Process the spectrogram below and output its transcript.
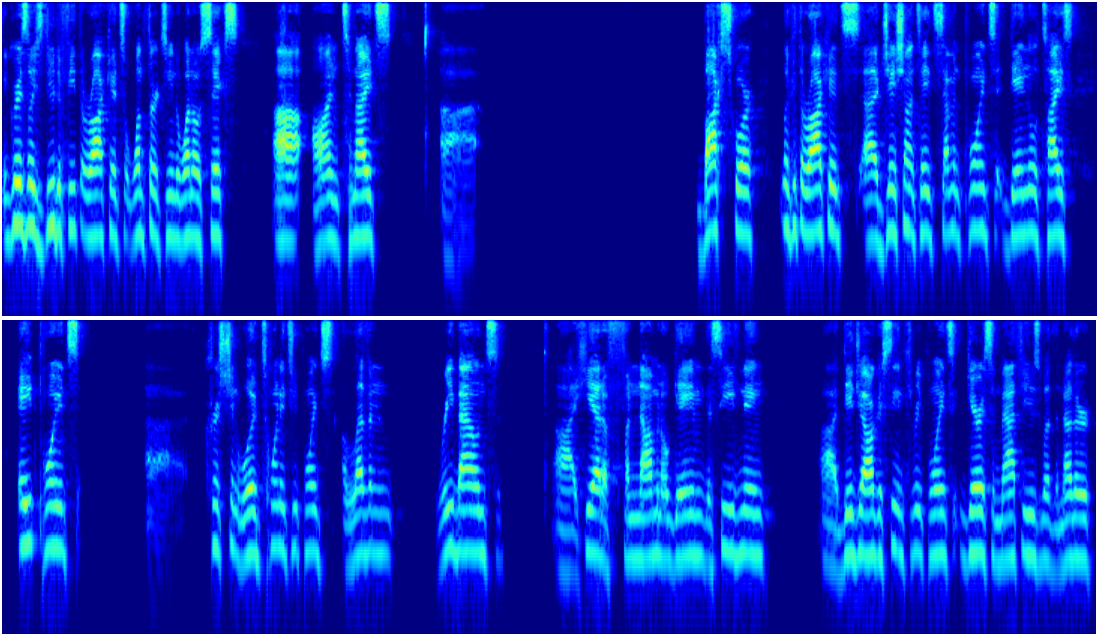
the Grizzlies do defeat the Rockets 113 to 106 uh, on tonight's uh, box score. Look at the Rockets. Uh, Jae'Sean Tate, seven points. Daniel Theis, eight points. Uh, Christian Wood, 22 points, 11 rebounds. Uh, he had a phenomenal game this evening. Uh, DJ Augustin, three points. Garrison Matthews with another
